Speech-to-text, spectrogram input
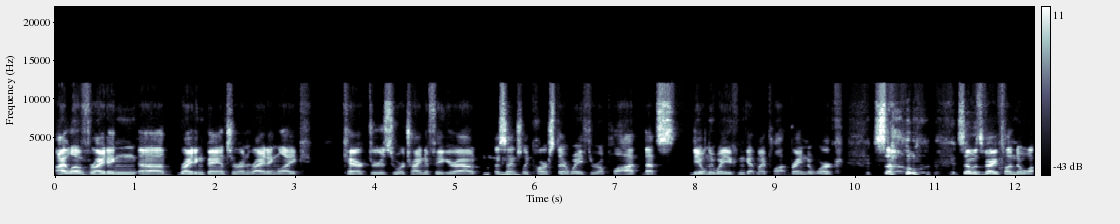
i love writing uh writing banter and writing like characters who are trying to figure out mm-hmm. essentially parse their way through a plot that's the only way you can get my plot brain to work so so it's very fun to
